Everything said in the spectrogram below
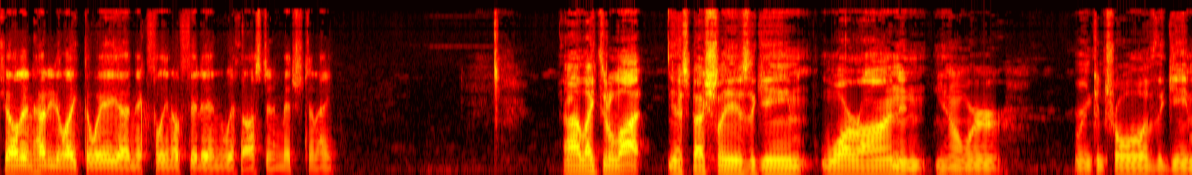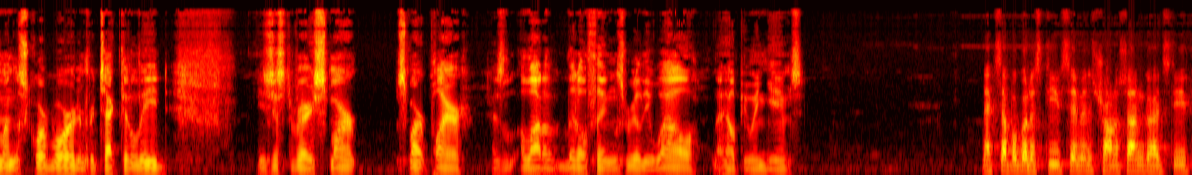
Sheldon, how do you like the way uh, Nick Foligno fit in with Auston and Mitch tonight? I liked it a lot, you know, especially as the game wore on, and you know we're we're in control of the game on the scoreboard and protected the lead. He's just a very smart smart player. Has a lot of little things really well that help you win games. Next up, we'll go to Steve Simmons, Toronto Sun. Go ahead, Steve.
